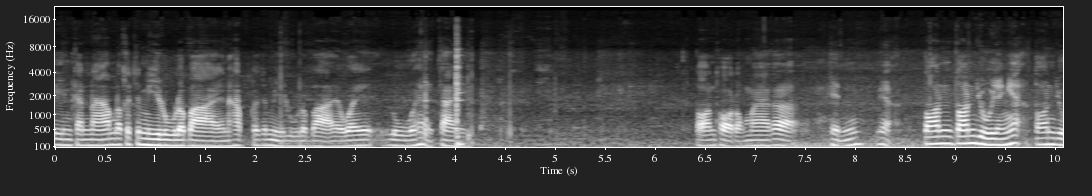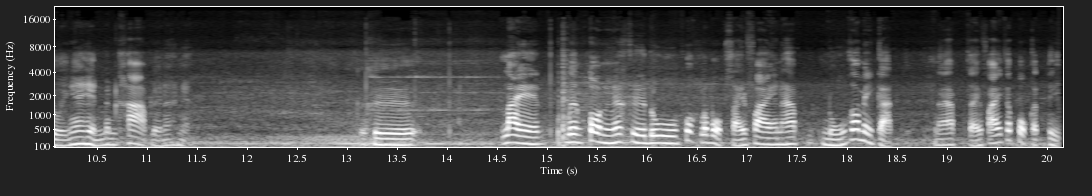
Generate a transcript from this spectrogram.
ซีนกันน้ำแล้วก็จะมีรูระบายนะครับ ก็จะมีรูระบายเอาไว้รูไว้หายใจ ตอนถอดออกมาก็เห็นเนี่ยตอนตอนอยู่อย่างเงี้ย ตอนอยู่อย่างเงี้ยเห็นเป็นคาบเลยนะเนี่ย ก็คือ ไล่เบื้องต้นก็คือดูพวกระบบสายไฟนะครับ หนูก็ไม่กัดนะครับ สายไฟก็ปกติ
